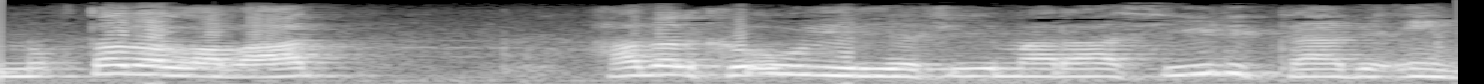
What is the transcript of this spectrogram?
Nuqtada labaad hadalka uu yiriy fi maraasiili taabiciin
